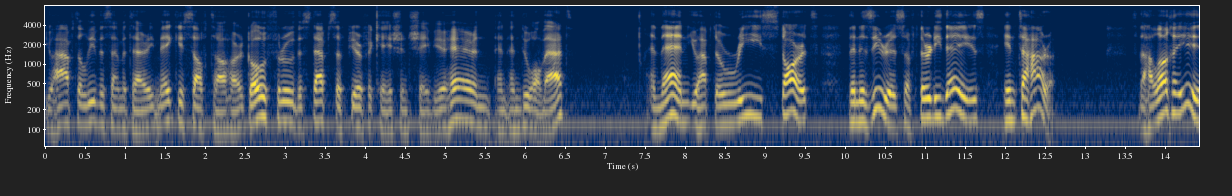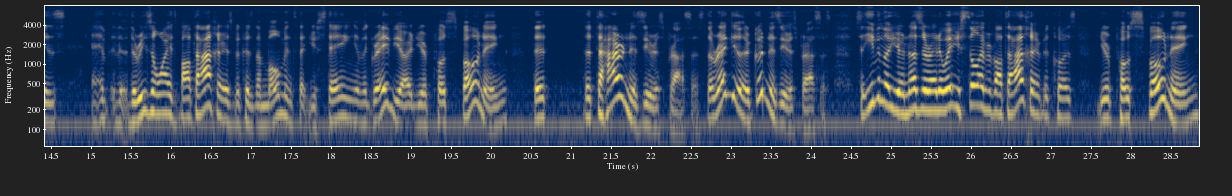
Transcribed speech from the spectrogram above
You have to leave the cemetery, make yourself tahar, go through the steps of purification, shave your hair, and, and, and do all that. And then you have to restart the Naziris of 30 days in Tahara. So the halacha is eh, the reason why it's Baltacher is because the moments that you're staying in the graveyard, you're postponing the the Tahar Naziris process, the regular good Naziris process. So even though you're a Nazir right away, you're still ever Baltacher because you're postponing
